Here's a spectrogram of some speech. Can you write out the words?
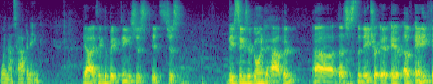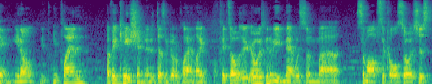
when that's happening. Yeah i think the big thing is just it's just these things are going to happen uh, that's just the nature it, it, of anything. You know, you, you, plan a vacation and it doesn't go to plan. Like it's always, you're always going to be met with some uh, some obstacles. So it's just,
